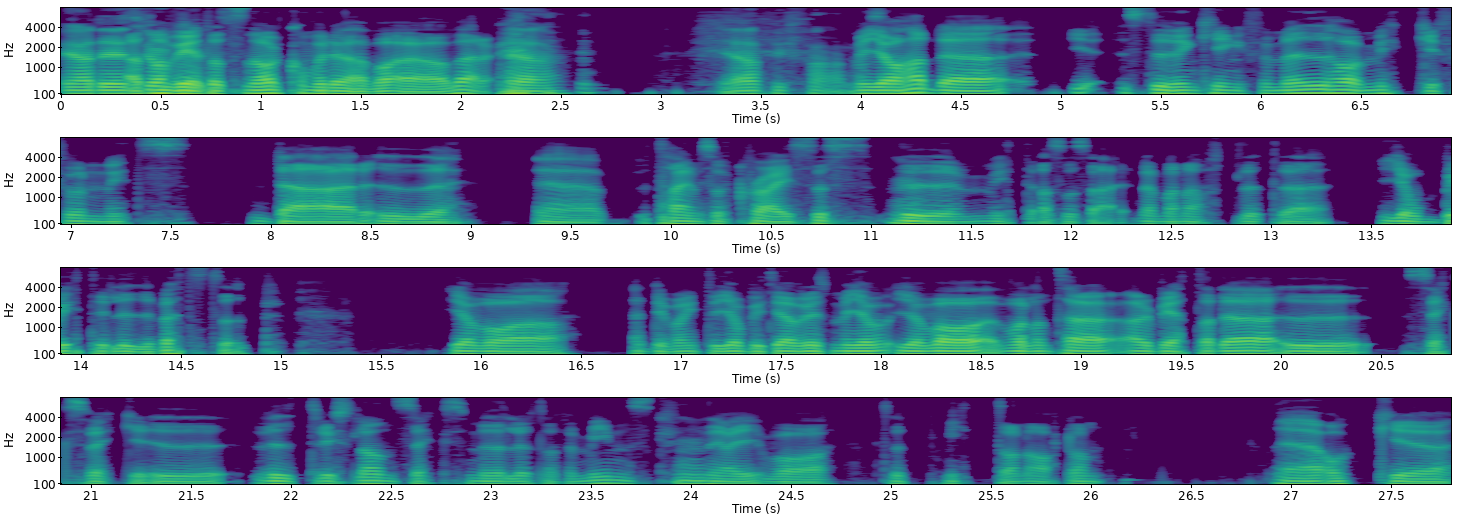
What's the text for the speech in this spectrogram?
Ja, Att man vet att snart kommer det här vara över. Ja, ja fy fan. Men jag hade, Stephen King för mig har mycket funnits där i eh, Times of Crisis, i Mm. mitt, alltså så här, när man haft lite jobbigt i livet typ. Jag var, det var inte jobbigt i övrigt, men jag, jag var volontärarbetade i sex veckor i Vitryssland, sex mil utanför Minsk, Mm. när jag var typ 19-18. Eh, och eh,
